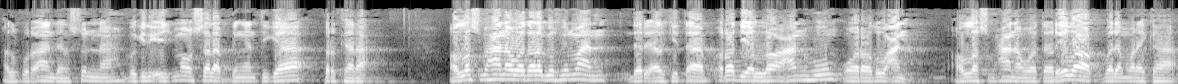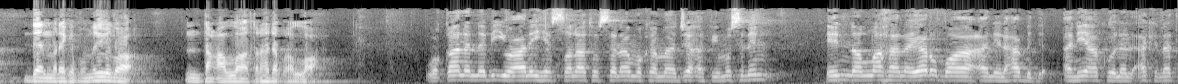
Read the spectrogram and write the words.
Al-Qur'an dan sunnah begitu ijma' salaf dengan tiga perkara. Allah Subhanahu wa taala berfirman dari Alkitab radhiyallahu anhum wa radu'an. Allah Subhanahu wa taala ridha kepada mereka dan mereka pun ridha tentang Allah terhadap Allah. وقال النبي عليه الصلاة والسلام كما جاء في مسلم إن الله لا يرضى عن العبد أن يأكل الأكلة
